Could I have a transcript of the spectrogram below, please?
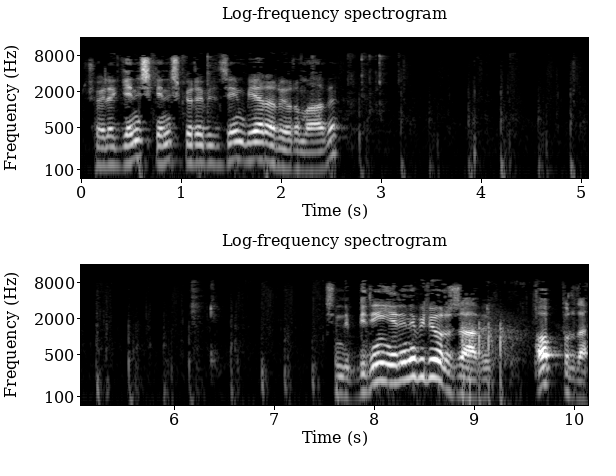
Şöyle geniş geniş görebileceğim bir yer arıyorum abi. Şimdi birin yerini biliyoruz abi. Hop burada.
